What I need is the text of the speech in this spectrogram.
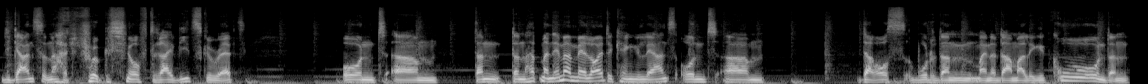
die ganze Nacht wirklich nur auf drei Beats gerappt. Und ähm, dann, dann hat man immer mehr Leute kennengelernt und ähm, daraus wurde dann meine damalige Crew und dann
